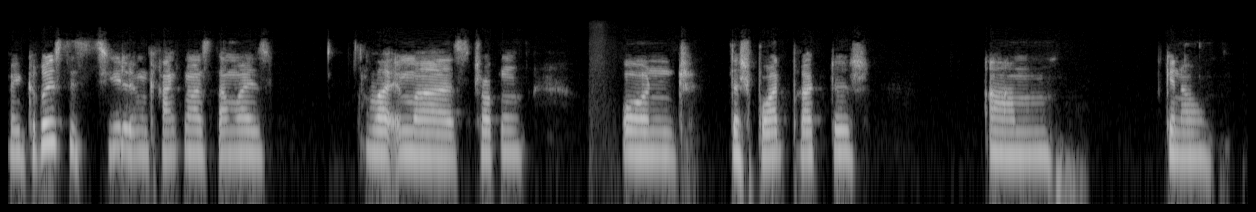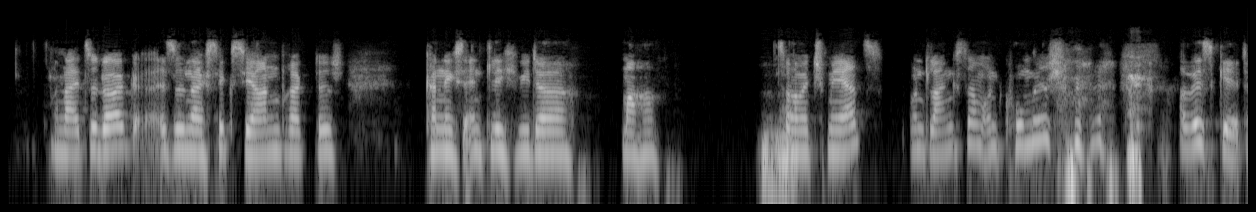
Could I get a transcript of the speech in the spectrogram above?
mein größtes Ziel im Krankenhaus damals war immer das Joggen und der Sport praktisch. Ähm, genau. Und heutzutage, also nach sechs Jahren praktisch, kann ich es endlich wieder machen. Mhm. Zwar mit Schmerz und langsam und komisch, aber es geht.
